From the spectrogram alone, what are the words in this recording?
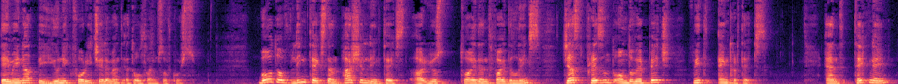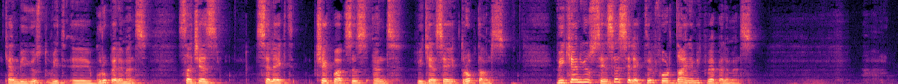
they may not be unique for each element at all times, of course. Both of link text and partial link text are used to identify the links just present on the web page with anchor tags. And tag name can be used with uh, group elements such as select, checkboxes, and we can say drop-downs. We can use CSS selector for dynamic web elements.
